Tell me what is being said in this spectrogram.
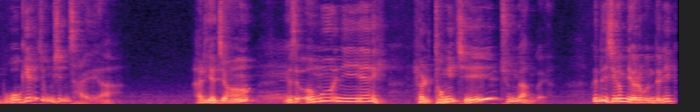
목의 중심 사회야. 알겠죠? 그래서 어머니의 혈통이 제일 중요한 거야. 근데 지금 여러분들이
